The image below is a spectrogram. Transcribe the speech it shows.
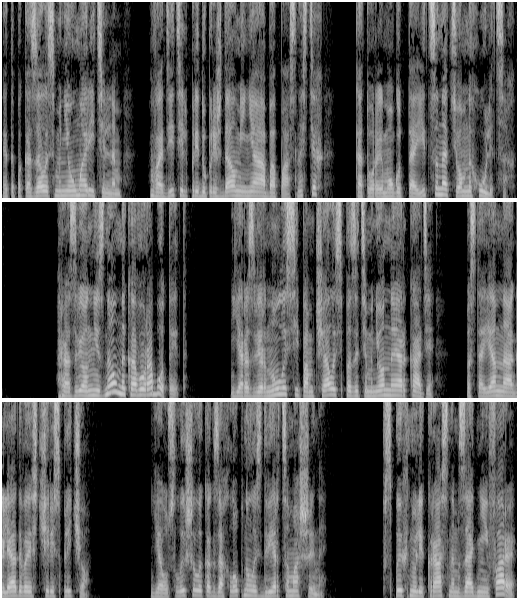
Это показалось мне уморительным. Водитель предупреждал меня об опасностях, которые могут таиться на темных улицах. Разве он не знал, на кого работает? Я развернулась и помчалась по затемненной аркаде, постоянно оглядываясь через плечо. Я услышала, как захлопнулась дверца машины. Вспыхнули красным задние фары,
